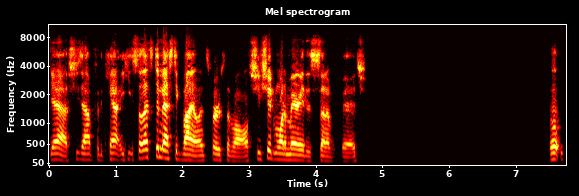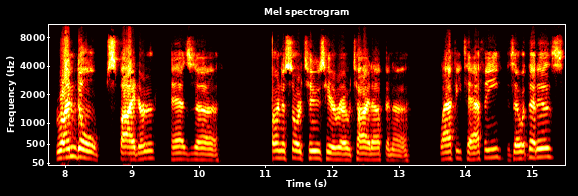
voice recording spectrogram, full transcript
Yeah, she's out for the count. He, so that's domestic violence, first of all. She shouldn't want to marry this son of a bitch. Well, Grundle Spider has uh, Carnosaur 2's hero tied up in a Laffy Taffy. Is that what that is?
